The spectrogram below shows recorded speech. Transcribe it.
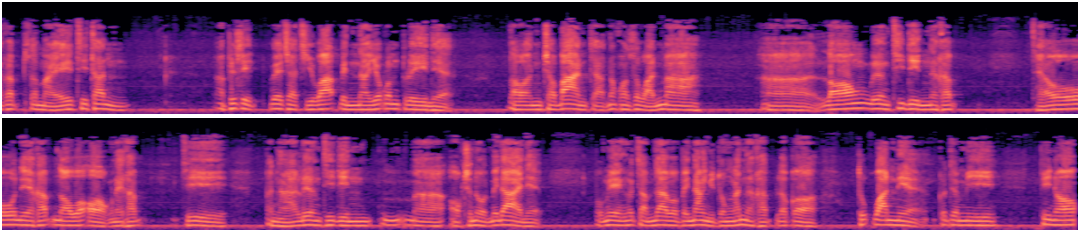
นะครับ สมัยที่ท่านอภิสิทธิ์เวชชาชีวะเป็นนายกรัฐมนตรีเนี่ย ตอนชาวบ้านจากนครสวรรค์มาอาร้องเรื่องที่ดินนะครับ แถวเนี่ยครับนวออกนะครับ ที่ปัญหาเรื่องที่ดินมาออกโฉนดไม่ได้เนี่ย ผมเองก็จำได้ว่าไปนั่งอยู่ตรงนั้นนะครับ แล้วก็ทุกวันเนี่ยก็จะมีพี่น้อง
